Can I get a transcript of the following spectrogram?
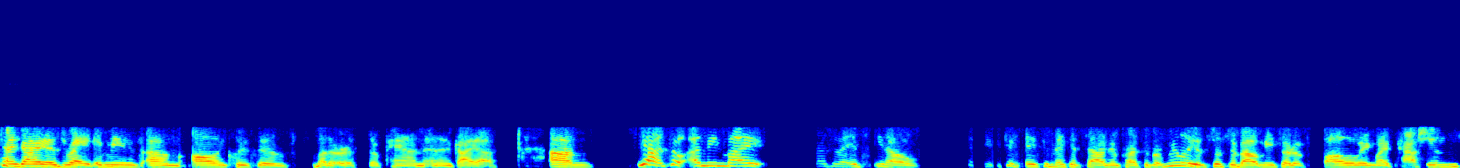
Pangaia is right. It means um, all-inclusive Mother Earth, so Pan and Gaia. Um, yeah, so I mean, my resume, it's you know, it can, it can make it sound impressive, but really, it's just about me sort of following my passions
